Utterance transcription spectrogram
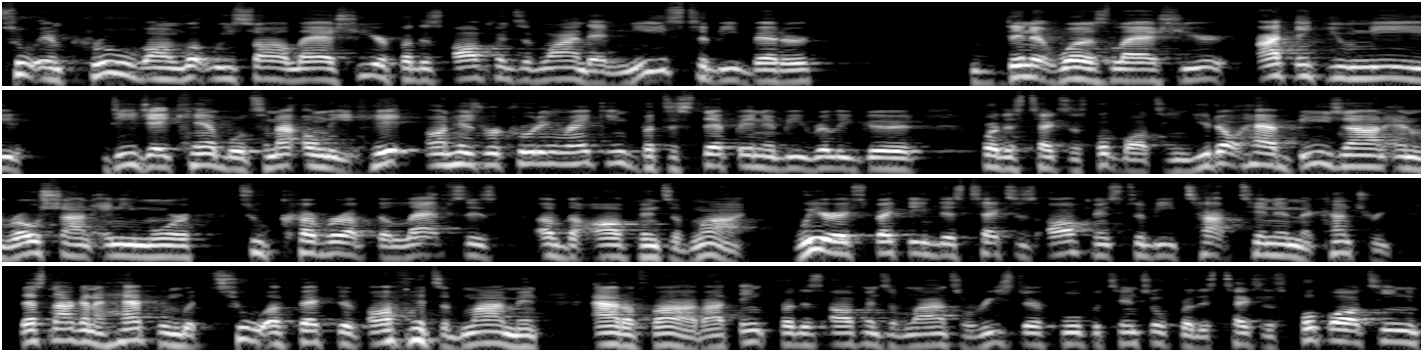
to improve on what we saw last year, for this offensive line that needs to be better than it was last year. I think you need DJ Campbell to not only hit on his recruiting ranking, but to step in and be really good for this Texas football team. You don't have Bijan and Roschon anymore to cover up the lapses of the offensive line. We are expecting this Texas offense to be top 10 in the country. That's not going to happen with two effective offensive linemen out of five. I think for this offensive line to reach their full potential, for this Texas football team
